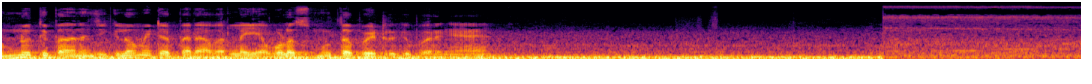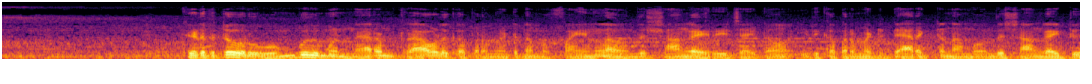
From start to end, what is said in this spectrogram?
முந்நூற்றி பதினஞ்சு கிலோமீட்டர் பெர் ஹவரில் எவ்வளோ ஸ்மூத்தாக போயிட்டுருக்கு பாருங்க. கிட்டத்தட்ட ஒரு ஒம்பது மணி நேரம் ட்ராவலுக்கு அப்புறமேட்டு நம்ம ஃபைனலாக வந்து ஷாங்காய் ரீச் ஆகிட்டோம் இதுக்கப்புறமேட்டு டேரெக்டாக நம்ம வந்து ஷாங்காய் டு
